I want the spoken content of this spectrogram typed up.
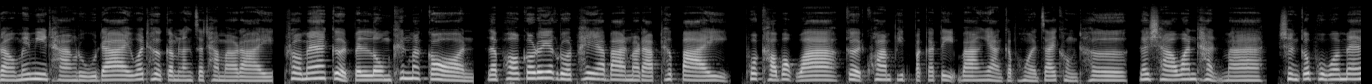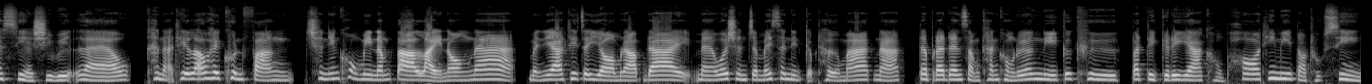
เราไม่มีทางรู้ได้ว่าเธอกำลังจะทำอะไร เพราะแม่เกิดเป็นลมขึ้นมาก่อน และพ่อก็เรียกรถพยาบาลมารับเธอไป พวกเขาบอกว่าเกิดความผิดปกติบางอย่างกับหัวใจของเธอ และเช้าวันถัดมา ฉันก็พบว่าแม่เสียชีวิตแล้ว ขณะที่เล่าให้คุณฟัง ฉันยังคงมีน้ำตาไหลนองหน้า มันยากที่จะยอมรับได้ แม้ว่าฉันจะไม่สนิทกับเธอมากนัก แต่ประเด็นสำคัญของเรื่องนี้ก็คือ ปฏิกิริยาของพ่อที่มีต่อทุกสิ่ง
